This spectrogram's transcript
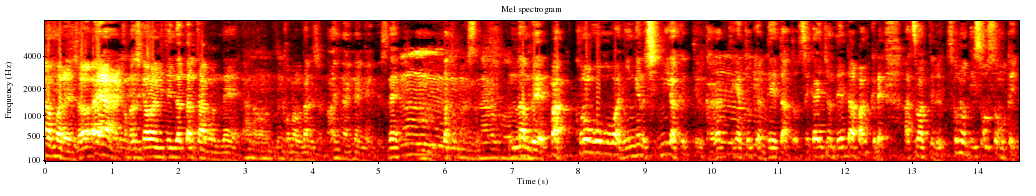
この時間まででしょ？いやこの時間まで見てんだったら多分ね、あの、うんこの、何でしょう、何何何何ですね。うんだと思います。なるほどなので、まあ、この方法は人間の心理学っていう科学的な時のデータと世界中のデータバンクで集まっている、そのリソースをもとに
